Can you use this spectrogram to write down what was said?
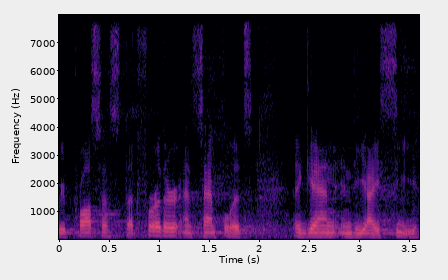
we process that further and sample it again in the IC.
